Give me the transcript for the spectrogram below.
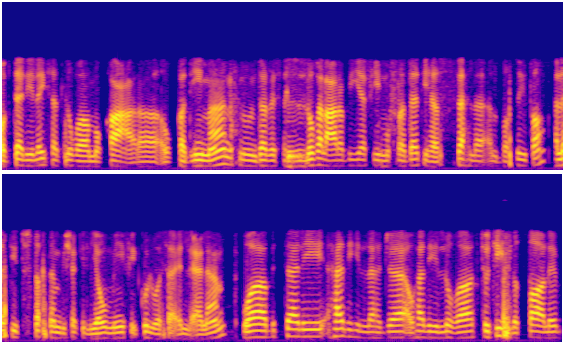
وبالتالي ليست لغة مقعرة أو قديمة. نحن ندرس اللغة العربية في مفرداتها السهلة البسيطة التي تستخدم بشكل يومي في كل وسائل الإعلام. وبالتالي هذه اللهجة أو هذه اللغة تتيح للطالب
